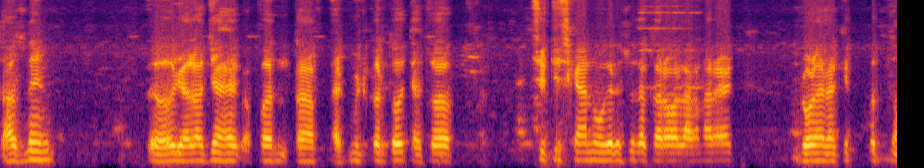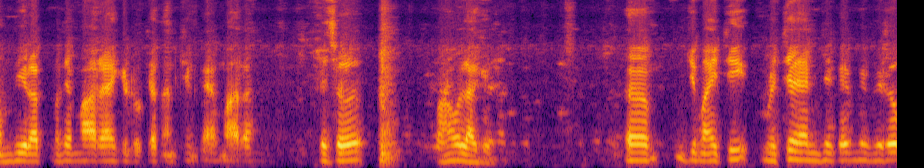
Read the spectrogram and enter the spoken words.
ताजने याला जे आहे आपण ऍडमिट करतो त्याचं सिटी स्कॅन वगैरे सुद्धा करावं लागणार आहे. डोळ्याला कितपत गंभीर आतमध्ये मार आहे की डोक्यात आणखीन काय मार आहे हे सगळं पाहावं लागेल. जी माहिती मिळते आणि जे काही मी व्हिडिओ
